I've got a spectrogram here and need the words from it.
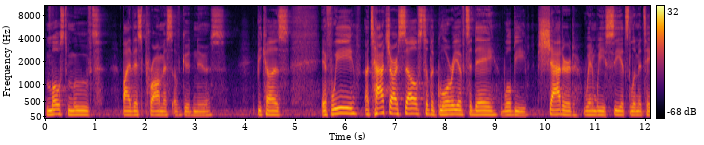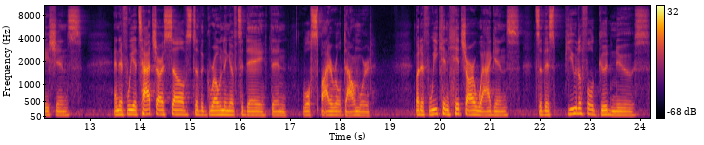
most moved by this promise of good news. Because if we attach ourselves to the glory of today, we'll be shattered when we see its limitations. And if we attach ourselves to the groaning of today, then we'll spiral downward. But if we can hitch our wagons to this beautiful good news,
